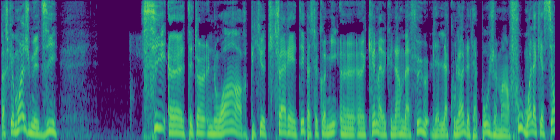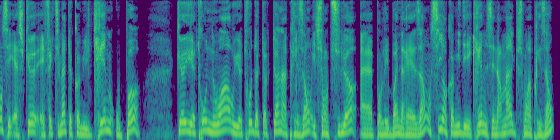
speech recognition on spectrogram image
parce que moi, je me dis, si euh, tu es un noir puis que tu te fais arrêter parce que tu as commis un, crime avec une arme à feu, la, couleur de ta peau, je m'en fous. Moi, la question, c'est est-ce que effectivement tu as commis le crime ou pas? Qu'il y a trop de noirs ou il y a trop d'autochtones en prison, ils sont-tu là euh, pour les bonnes raisons? S'ils ont commis des crimes, c'est normal qu'ils soient en prison.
